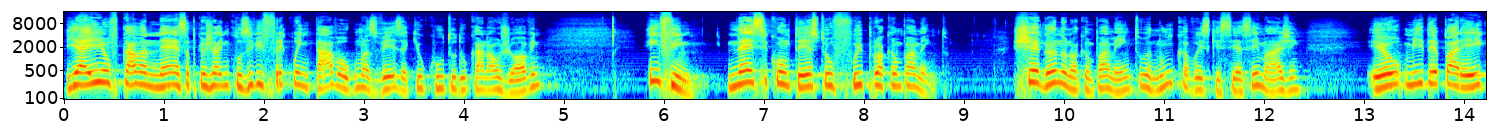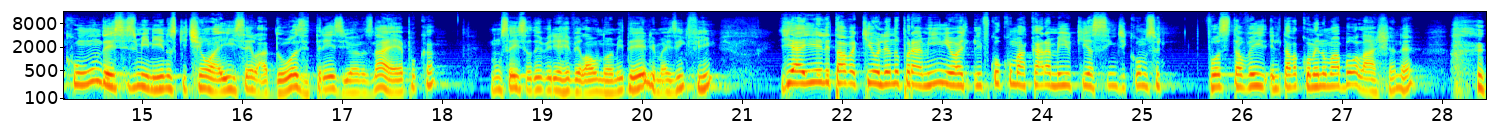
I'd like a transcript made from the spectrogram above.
E aí eu ficava nessa, porque eu já inclusive frequentava algumas vezes aqui o culto do canal Jovem. Enfim, nesse contexto eu fui para o acampamento. Chegando no acampamento, eu nunca vou esquecer essa imagem, eu me deparei com um desses meninos que tinham aí, sei lá, 12, 13 anos na época. Não sei se eu deveria revelar o nome dele, mas enfim. E aí ele estava aqui olhando para mim, eu, ele ficou com uma cara meio que assim, de como se fosse talvez. Ele estava comendo uma bolacha, né?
